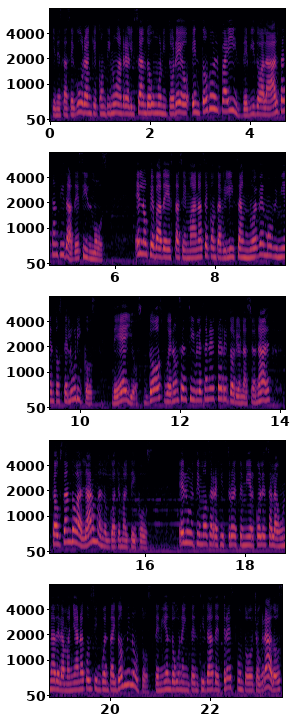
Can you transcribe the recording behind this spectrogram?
quienes aseguran que continúan realizando un monitoreo en todo el país debido a la alta cantidad de sismos. En lo que va de esta semana se contabilizan nueve movimientos telúricos. De ellos, dos fueron sensibles en el territorio nacional, causando alarma en los guatemaltecos. El último se registró este miércoles a la una de la mañana con 52 minutos, teniendo una intensidad de 3.8 grados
